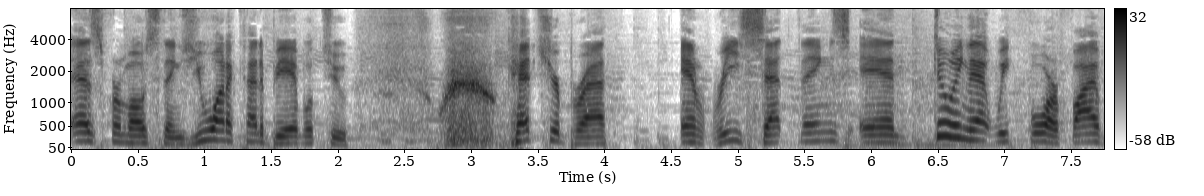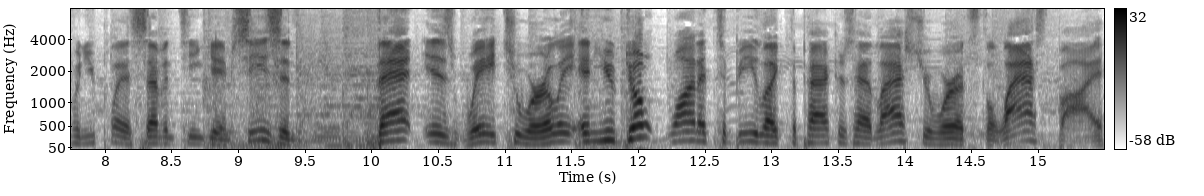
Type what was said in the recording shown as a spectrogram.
as for most things, you want to kind of be able to catch your breath and reset things. And doing that week four or five when you play a 17 game season, that is way too early. And you don't want it to be like the Packers had last year, where it's the last bye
